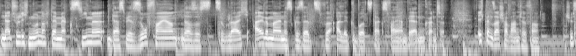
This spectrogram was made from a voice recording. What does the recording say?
Natürlich nur nach der Maxime, dass wir so feiern, dass es zugleich allgemeines Gesetz für alle Geburtstagsfeiern werden könnte. Ich bin Sascha Wandhöfer. Tschüss.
